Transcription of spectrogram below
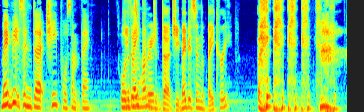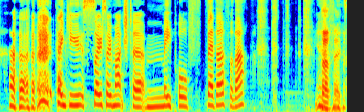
maybe it's in Dirt Cheap or something, or he the doesn't bakery. run dirt cheap. Maybe it's in the bakery. Thank you so so much to Maple Feather for that. Perfect.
